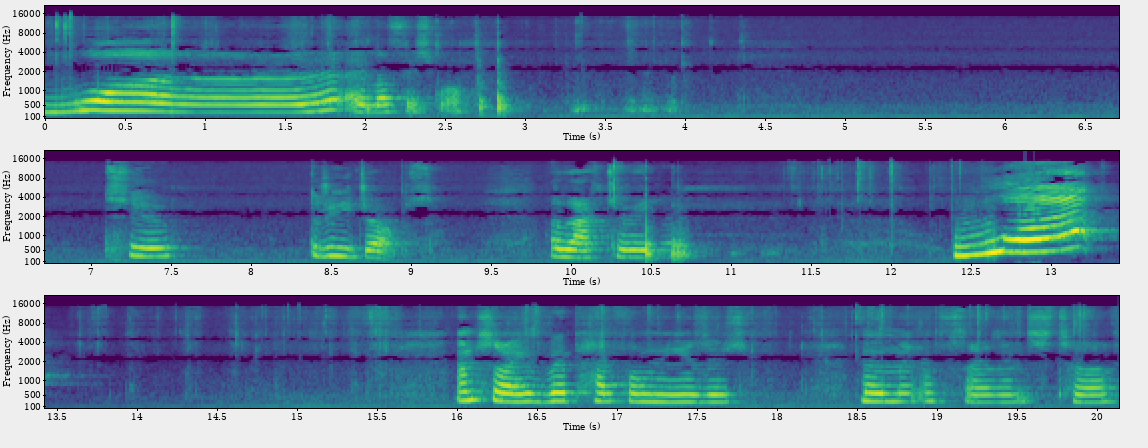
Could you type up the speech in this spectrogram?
What? I love fishbowl. Two, three drops of activator. What? I'm sorry, rip headphone users. Moment of silence to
